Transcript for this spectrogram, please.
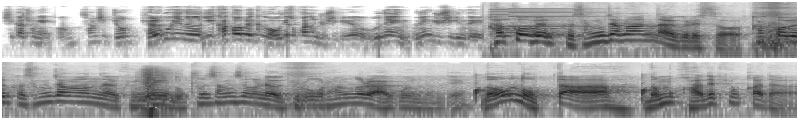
시가총액 어? 30조. 결국에는 이 카카오뱅크가 어디서 파는 주식이에요? 은행 은행 주식인데 카카오뱅크 상장하는 날 그랬어. 카카오뱅크 상장하는 날 굉장히 높은 상승을 내가 기록을 한 걸 알고 있는데 너무 높다. 너무 과대평가다.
